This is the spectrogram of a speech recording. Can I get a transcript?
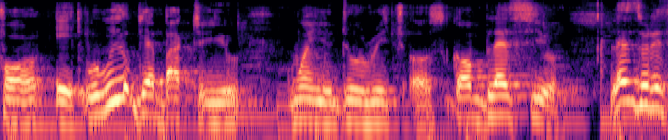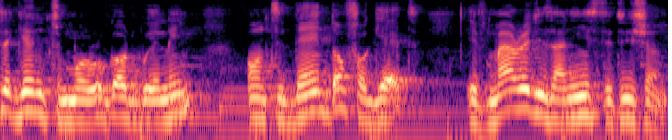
261 48. We will get back to you when you do reach us. God bless you. Let's do this again tomorrow, God willing. Until then, don't forget if marriage is an institution,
